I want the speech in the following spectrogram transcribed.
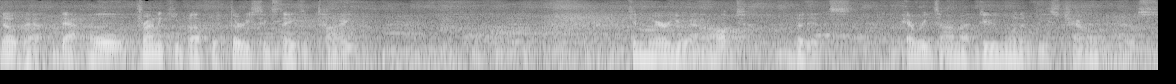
no, that that whole trying to keep up with 36 days of Type can wear you out, but it's every time I do one of these challenges,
